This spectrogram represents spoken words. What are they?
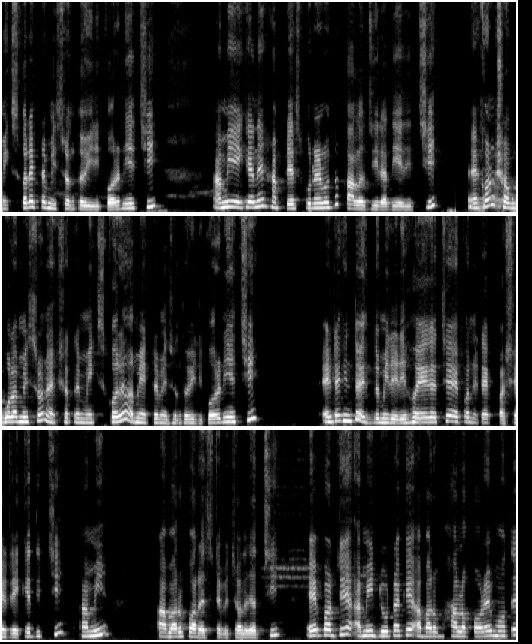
মিক্স করে একটা মিশ্রণ তৈরি করে নিয়েছি। আমি এখানে হাফ স্পুনের মতো কালো জিরা দিয়ে দিচ্ছি। এখন সবগুলা মিশ্রণ একসাথে মিক্স করে আমি একটা মিশ্রণ তৈরি করে নিয়েছি। এটা কিন্তু একদমই রেডি হয়ে গেছে। এখন এটা এক পাশে রেখে দিচ্ছি। আমি আবারও পরের স্টেপে চলে যাচ্ছি। এই পর্যায়ে আমি ডোটাকে আবারও ভালো করে মতে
